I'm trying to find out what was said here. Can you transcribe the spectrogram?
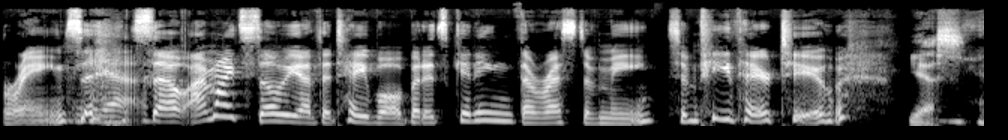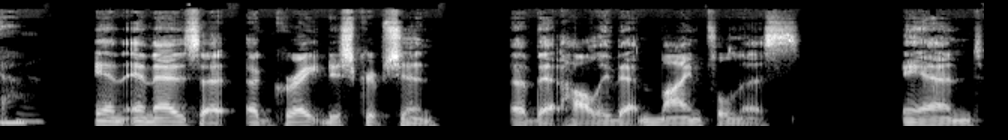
brains. Yeah. so I might still be at the table, but it's getting the rest of me to be there too. Yes. Yeah. And and that is a, a great description of that, Holley, that mindfulness and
